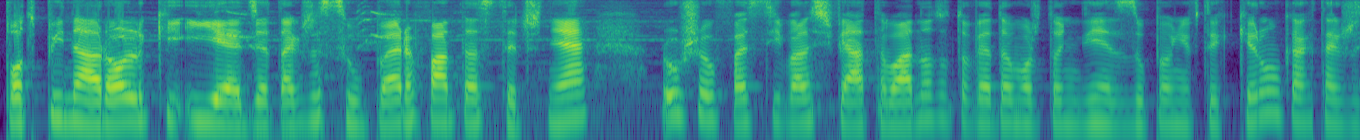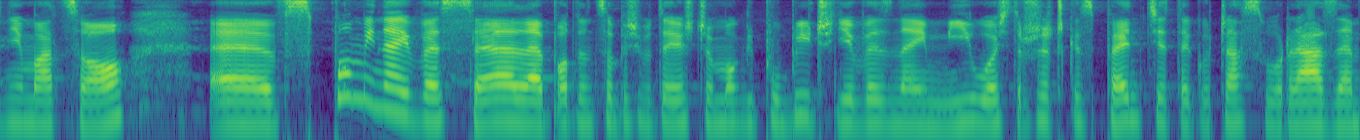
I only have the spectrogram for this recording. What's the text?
podpina rolki i jedzie, także super, fantastycznie. Ruszył Festiwal Światła, no to to wiadomo, że to nie jest zupełnie w tych kierunkach, także nie ma co. E, wspominaj wesele, potem co byśmy tutaj jeszcze mogli publicznie wyznaj miłość, troszeczkę spędźcie tego czasu razem.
